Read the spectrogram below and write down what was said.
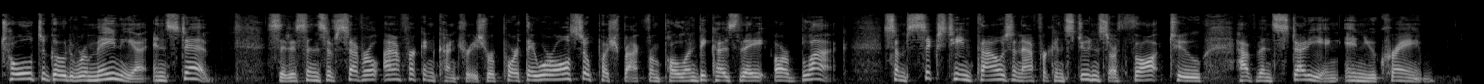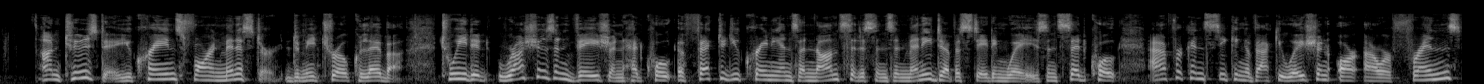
told to go to Romania instead. Citizens of several African countries report they were also pushed back from Poland because they are black. Some 16,000 African students are thought to have been studying in Ukraine. On Tuesday, Ukraine's foreign minister, Dmytro Kuleba, tweeted Russia's invasion had, quote, affected Ukrainians and non-citizens in many devastating ways and said, quote, Africans seeking evacuation are our friends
